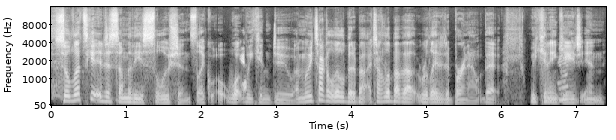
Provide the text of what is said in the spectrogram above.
So let's get into some of these solutions, like what yes. we can do. I mean, we talked a little bit about, I talked a little bit about related to burnout that we can mm-hmm. engage in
